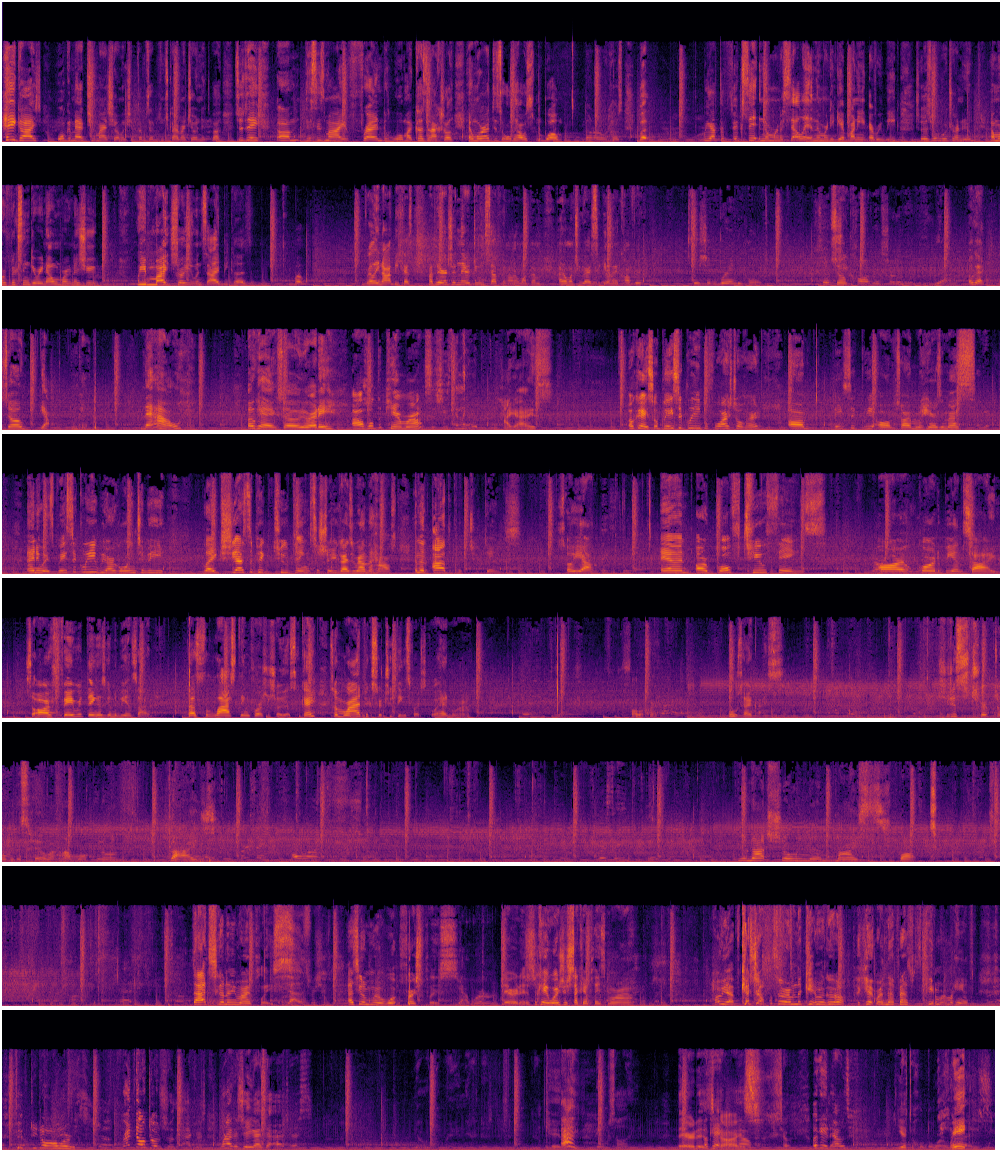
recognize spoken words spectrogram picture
Hey guys, welcome back to my channel. Make sure to thumbs up, subscribe my channel, hit the bell. So today, um, this is my friend, well, my cousin actually, and we're at this old house. Well, not our old house, but we have to fix it, and then we're gonna sell it, and then we're gonna get money every week. So that's what we're trying to do, and we're fixing it right now, and we're gonna show. You, we might show you inside because, but really not because my parents are in there doing stuff, and I don't want them. I don't want you guys to get in a conversation. Brandy called. So, So- she called started the. Yeah. Okay. So yeah. Okay. Now. Okay. So you ready? I'll hold the camera. So she's gonna. Hi guys. Okay, so basically, before I show her, um, basically, oh, I'm sorry, my hair's a mess. Okay. Anyways, basically, we are going to be, like, she has to pick two things to show you guys around the house, and then I have to pick two things. So, yeah. And our both two things are going to be inside. So, our favorite thing is going to be inside. That's the last thing for us to show you, guys, okay? So, Mariah picks her two things first. Go ahead, Mariah. Follow her. Oh, sorry, guys. She just tripped over this hill that I'm walking on. Guys. You're not showing them my spot. That's gonna be my place. Yeah, that's where she's gonna. That's gonna be my first place. Yeah, we're. There it is. Okay, where's your second place, Mariah? Hurry up, catch up with her. I'm the camera girl. I can't run that fast with the camera in my hand. Fifty dollars. Right, no, don't show the address. We're not gonna show you guys the address. No, it's right in the address. Okay, Ah! They saw it. there it is, Okay, guys. Now, so, okay, that was. You have to hold the wire. Wait.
